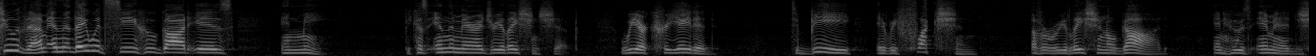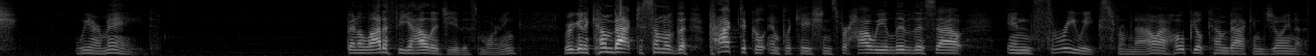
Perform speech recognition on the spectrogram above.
to them, and that they would see who God is in me. Because in the marriage relationship, we are created to be a reflection of a relational God in whose image we are made. Been a lot of theology this morning. We're going to come back to some of the practical implications for how we live this out in three weeks from now. I hope you'll come back and join us.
